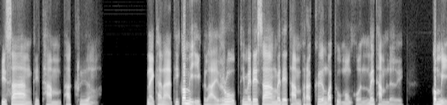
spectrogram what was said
ที่สร้างที่ทำพระเครื่อง ในขณะที่ก็มีอีกหลายรูปที่ไม่ได้สร้างไม่ได้ทำพระเครื่องวัตถุมงคลไม่ทำเลย ก็มี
